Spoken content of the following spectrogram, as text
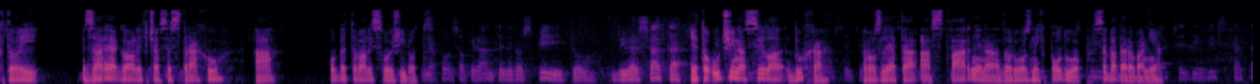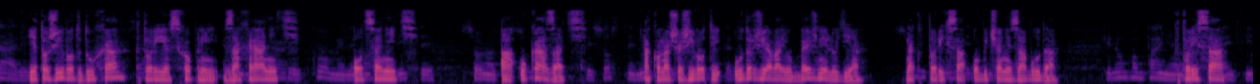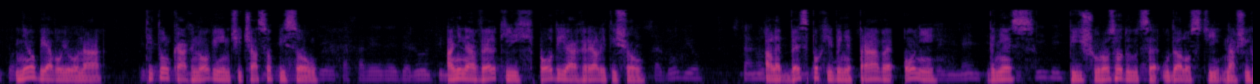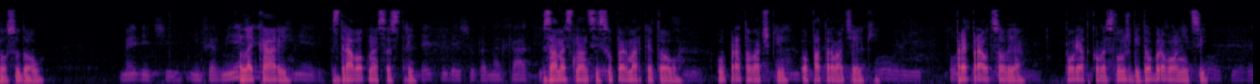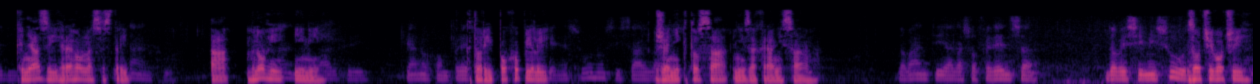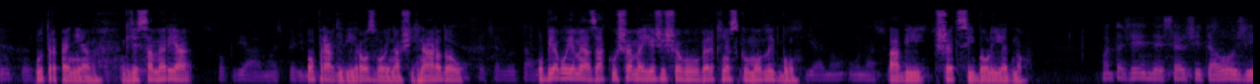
ktorí zareagovali v čase strachu a obetovali svoj život. Je to účinná sila ducha, rozliatá a stvárnená do rôznych podôb sebadarovania. Je to život ducha, ktorý je schopný zachrániť, oceniť a ukázať, ako naše životy udržiavajú bežní ľudia, na ktorých sa obyčajne zabúda, ktorí sa neobjavujú na titulkách novín či časopisov, ani na veľkých pódiách reality show. Ale bez pochybne práve oni dnes píšu rozhodujúce udalosti našich osudov. Lekári, zdravotné sestry, zamestnanci supermarketov, upratovačky, opatrovateľky, prepravcovia, poriadkové služby, dobrovoľníci, kňazi, reholné sestry, A mnohí iní, ktorí pochopili, že nikto sa nezachráni sám. Z oči v oči utrpeniam, kde sa meria opravdivý rozvoj našich národov, objavujeme a zakúšame Ježišovú veľkňaskú modlitbu, aby všetci boli jedno.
